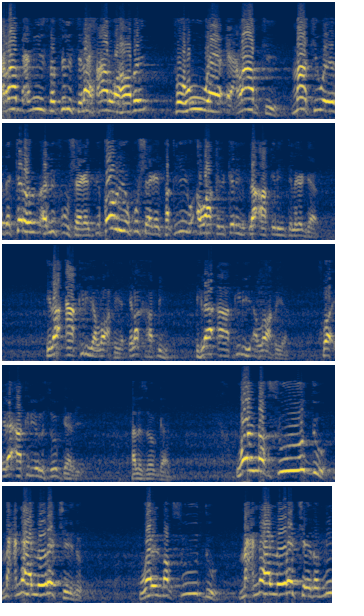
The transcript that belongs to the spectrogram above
إعراab macnihiisa في الاsطiلاaح xaalu ahaaday fahuwa إعraabkii maa kii waya dakrhu مؤلف uu sheegay بqowlihi ku sheegay تaqyiiru awaaqir اkelimi ilaa aakirihi inta laga gaaro ilaa aakirihi aloo akriya ilaa khaadhihi ilaa aakirihi aloo akriya waa ilaa aakirihi oo lasoo gaadiy hala soo gaadiy والمqsuudu macnaha loola jeedo والمqsuudu macnaha loola jeedo min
